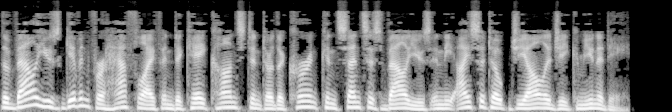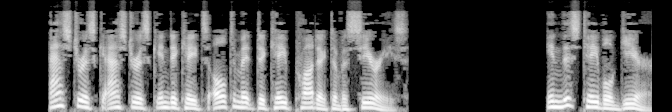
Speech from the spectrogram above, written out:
The values given for half-life and decay constant are the current consensus values in the isotope geology community. Asterisk asterisk indicates ultimate decay product of a series. In this table gear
